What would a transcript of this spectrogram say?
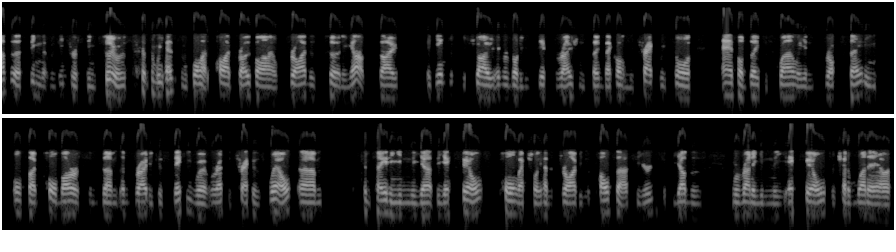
Other thing that was interesting too is that we had some quite high profile drivers turning up. So again, just to show everybody's desperation to be back on the track, we saw Anton De Pasquale and also Paul Morris and, um, and Brodie Kostecki were, were at the track as well, um, competing in the uh, the Excel. Paul actually had a drive in the Pulsar series, but the others were running in the Excel, which had a one-hour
